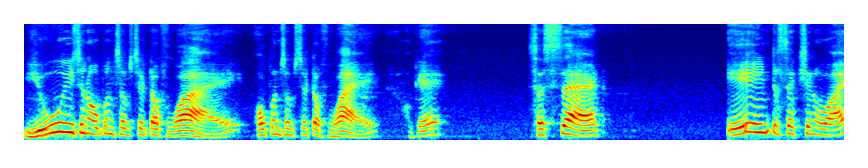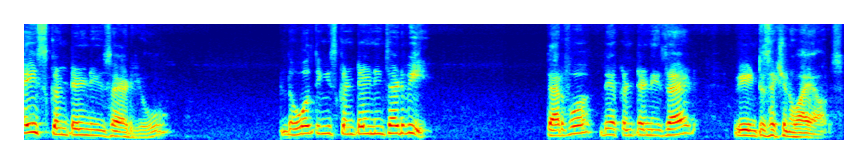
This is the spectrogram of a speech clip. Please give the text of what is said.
U is an open subset of Y, open subset of Y, okay, such that A intersection Y is contained inside U, and the whole thing is contained inside V. Therefore, they are contained inside V intersection Y also.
